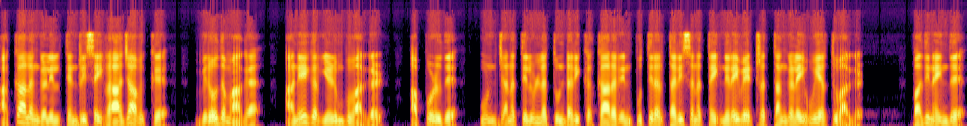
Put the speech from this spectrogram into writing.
அக்காலங்களில் தென்றிசை ராஜாவுக்கு விரோதமாக அநேகர் எழும்புவார்கள். அப்பொழுது உன் ஜனத்திலுள்ள துண்டரிக்கக்காரரின் புத்திரர் தரிசனத்தை நிறைவேற்ற தங்களை உயர்த்துவார்கள். பதினைந்து.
